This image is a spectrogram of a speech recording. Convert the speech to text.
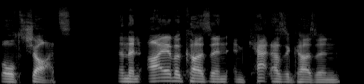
both shots. And then I have a cousin, and Kat has a cousin,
